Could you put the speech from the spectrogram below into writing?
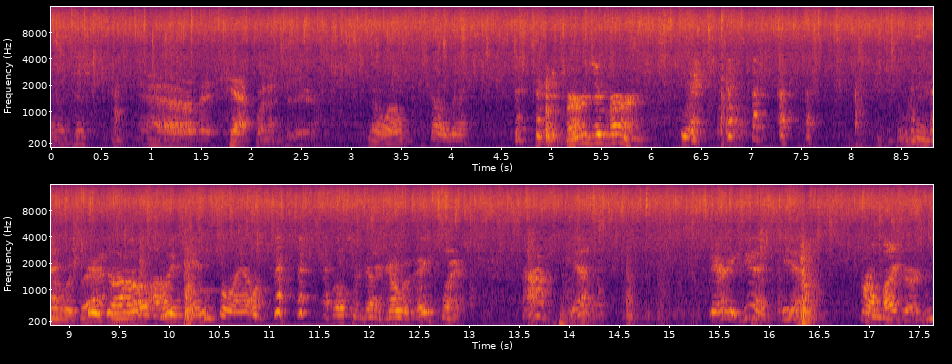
And just, oh, that cap went under there. Oh well. Oh, the, If it burns, it burns. yeah. So we're going to go with that. There's all, always tin foil. Also going to go with eggplant ah, yes. Very good, too. from my garden.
